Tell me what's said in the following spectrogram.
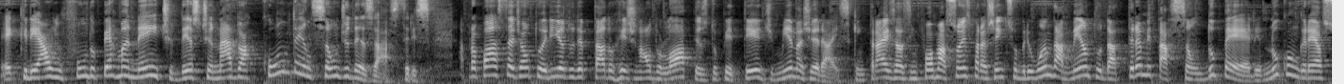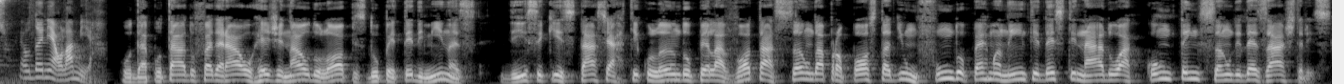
é criar um fundo permanente destinado à contenção de desastres. A proposta é de autoria do deputado Reginaldo Lopes, do PT de Minas Gerais. Quem traz as informações para a gente sobre o andamento da tramitação do PL no Congresso é o Daniel Lamir. O deputado federal Reginaldo Lopes, do PT de Minas, disse que está se articulando pela votação da proposta de um fundo permanente destinado à contenção de desastres.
